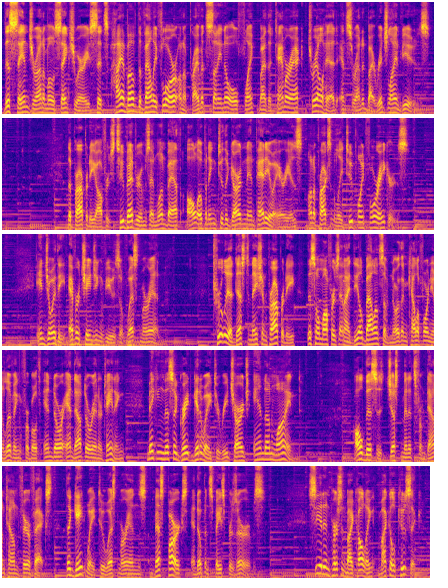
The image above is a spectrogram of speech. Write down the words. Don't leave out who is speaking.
Speaker 1: This San Geronimo sanctuary sits high above the valley floor on a private sunny knoll flanked by the Tamarack Trailhead and surrounded by ridgeline views. The property offers two bedrooms and one bath, all opening to the garden and patio areas on approximately 2.4 acres. Enjoy the ever changing views of West Marin. Truly a destination property, this home offers an ideal balance of Northern California living for both indoor and outdoor entertaining, making this a great getaway to recharge and unwind. All this is just minutes from downtown Fairfax, the gateway to West Marin's best parks and open space preserves. See it in person by calling Michael Cusick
